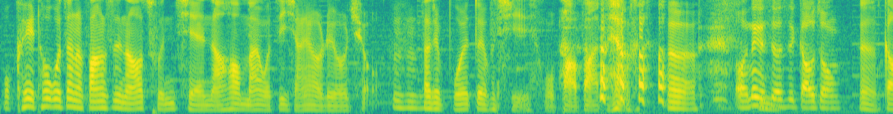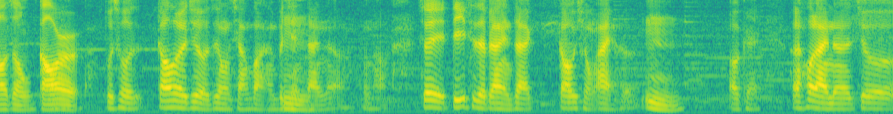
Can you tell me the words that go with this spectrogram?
我可以透过这样的方式，然后存钱，然后买我自己想要的溜溜球，嗯哼这样就不会对不起我爸爸这样。嗯哦，那个时候是高中，嗯，高中高二，不错，高二就有这种想法，很不简单的，很好。所以第一次的表演在高雄爱河嗯，，OK。那后来呢，就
